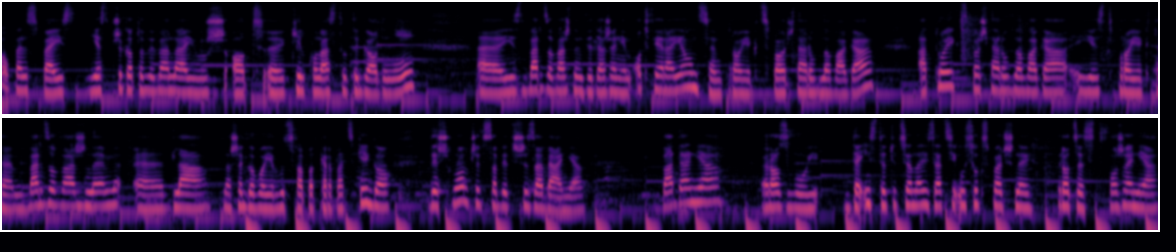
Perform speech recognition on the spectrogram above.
Open Space jest przygotowywana już od e, kilkunastu tygodni. E, Jest bardzo ważnym wydarzeniem otwierającym projekt Społeczna Równowaga, a projekt Społeczna Równowaga jest projektem bardzo ważnym e, dla naszego województwa podkarpackiego, gdyż łączy w sobie trzy zadania: badania, rozwój deinstytucjonalizacji usług społecznych, proces tworzenia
